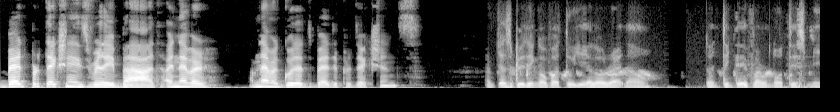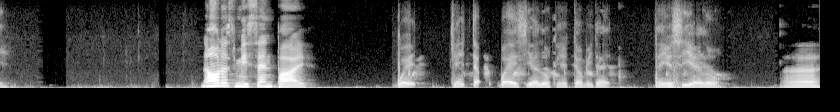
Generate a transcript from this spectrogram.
bed protection is really bad. I never, I'm never good at bed protections. I'm just building over to yellow right now. Don't think they even notice me. Notice me, senpai. Wait, can you tell where is yellow? Can you tell me that? Can you see yellow? Uh,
